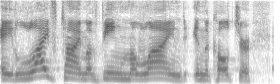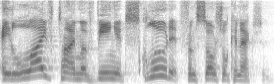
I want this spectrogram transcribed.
a lifetime of being maligned in the culture, a lifetime of being excluded from social connections.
